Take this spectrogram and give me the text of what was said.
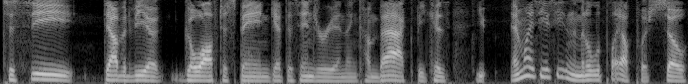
to see David Villa go off to Spain, get this injury, and then come back because you, NYCFC is in the middle of the playoff push. So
